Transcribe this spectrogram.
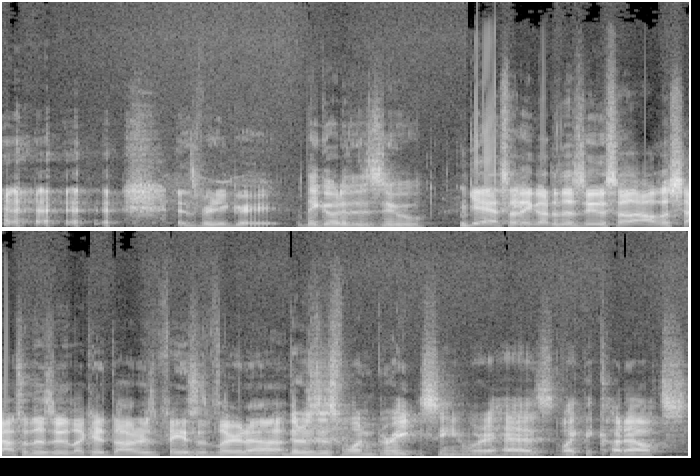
it's pretty great. They go to the zoo. Yeah, so they go to the zoo. So all the shots of the zoo, like his daughter's face is blurred out. There's this one great scene where it has like the cutouts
